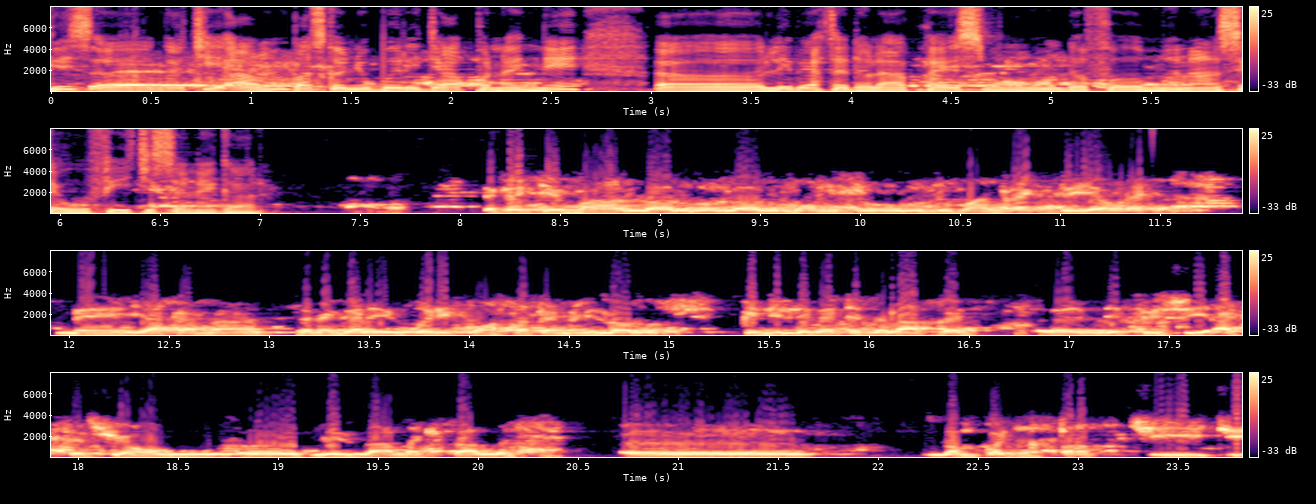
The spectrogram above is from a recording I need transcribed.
gis nga ci am parce que ñu bëri jàpp nañ ne liberté de la presse moom dafa menacé wu fii ci Sénégal. effectivement loolu loolu moom du du man rek du yow rek mais yaakaar naa sénégalais yu bëri constaté nañ loolu que ni liberté de la presse euh, depuis si accession wu euh, président Macky Sall euh, lompoñ na trop ci ci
